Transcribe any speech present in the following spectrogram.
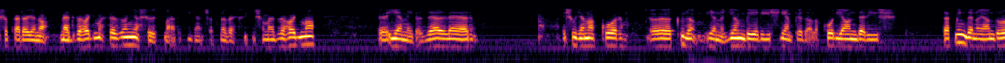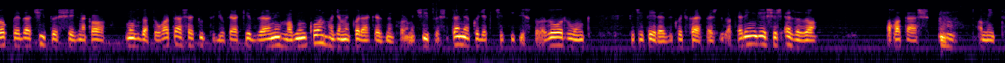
sokára jön a medvehagyma szezonja, sőt már igencsak növekszik is a medvehagyma. Ilyen még a zeller, és ugyanakkor külön, ilyen a gyömbér is, ilyen például a koriander is. Tehát minden olyan dolog, például a csípősségnek a mozgató hatását úgy tudjuk elképzelni magunkon, hogy amikor elkezdünk valami csípőset tenni, akkor egy kicsit kitisztul az orrunk, kicsit érezzük, hogy felpesdül a keringés, és ez az a, a hatás, amit,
